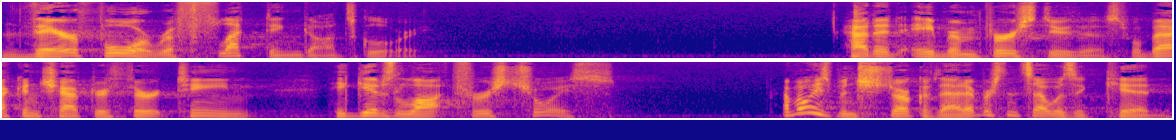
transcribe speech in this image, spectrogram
therefore reflecting God's glory. How did Abram first do this? Well, back in chapter 13, he gives Lot first choice. I've always been struck with that ever since I was a kid.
